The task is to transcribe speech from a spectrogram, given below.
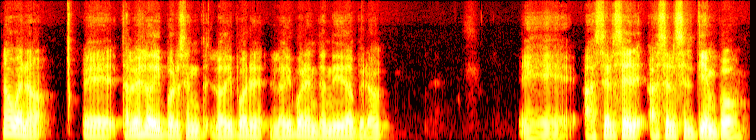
No, bueno, eh, tal vez lo di, por, lo, di por, lo di por entendido, pero eh, hacerse, hacerse el tiempo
